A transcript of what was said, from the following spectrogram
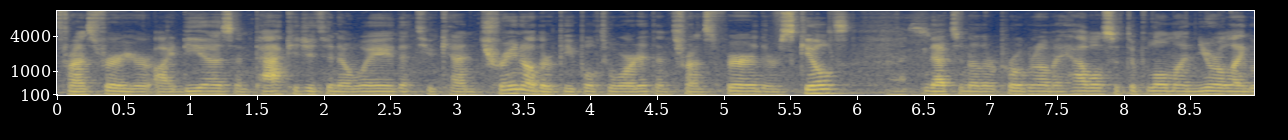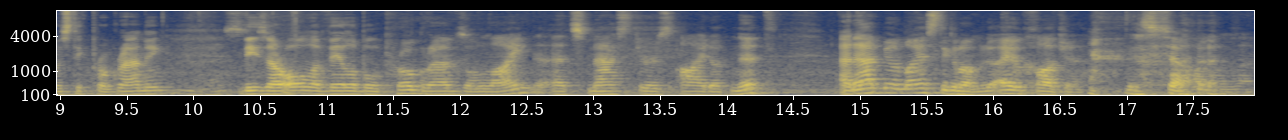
transfer your ideas and package it in a way that you can train other people toward it and transfer their skills. Nice. That's another program. I have also diploma in neuro-linguistic programming. Yes. These are all available programs online. It's mastersI.net. And add me on my Instagram, Lu'ay Al-Khaja. Inshallah.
